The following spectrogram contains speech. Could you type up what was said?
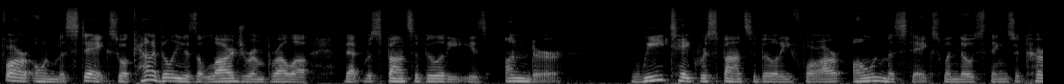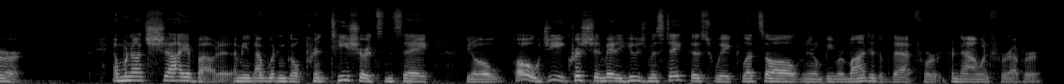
for our own mistakes. So, accountability is a larger umbrella that responsibility is under. We take responsibility for our own mistakes when those things occur. And we're not shy about it. I mean, I wouldn't go print t shirts and say, you know, oh, gee, Christian made a huge mistake this week. Let's all, you know, be reminded of that for, for now and forever.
